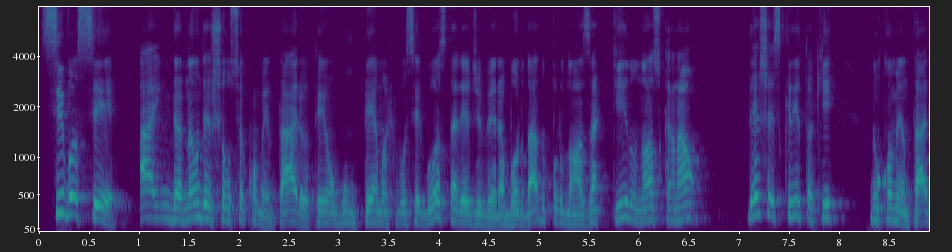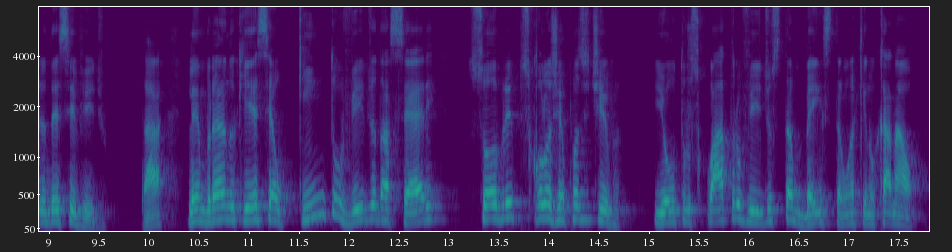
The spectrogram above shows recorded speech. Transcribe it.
Se você ainda não deixou seu comentário ou tem algum tema que você gostaria de ver abordado por nós aqui no nosso canal, deixa escrito aqui no comentário desse vídeo, tá? Lembrando que esse é o quinto vídeo da série sobre psicologia positiva e outros quatro vídeos também estão aqui no canal.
